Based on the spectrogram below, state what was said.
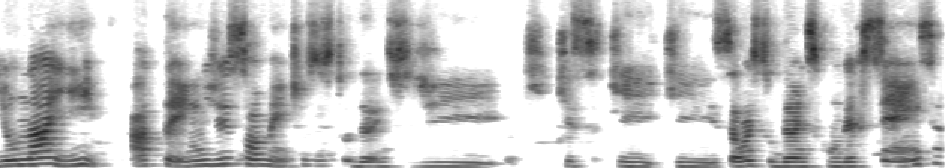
E o NAI atende somente os estudantes de, que, que, que são estudantes com deficiência,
